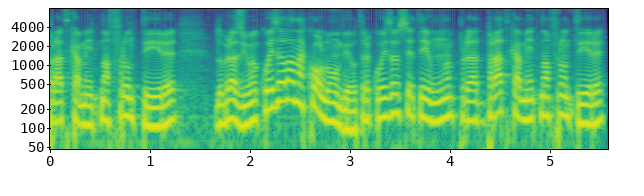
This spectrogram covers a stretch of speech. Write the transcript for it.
praticamente na fronteira do Brasil. Uma coisa é lá na Colômbia, outra coisa é você ter uma pra, praticamente na fronteira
